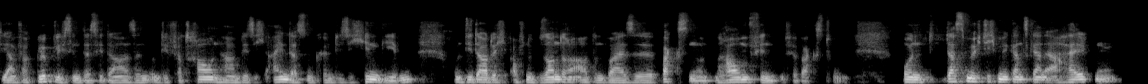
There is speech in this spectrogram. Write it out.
die einfach glücklich sind, dass sie da sind und die Vertrauen haben, die sich einlassen können, die sich hingeben und die dadurch auf eine besondere Art und Weise wachsen und einen Raum finden für Wachstum. Und das möchte ich mir ganz gerne erhalten.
